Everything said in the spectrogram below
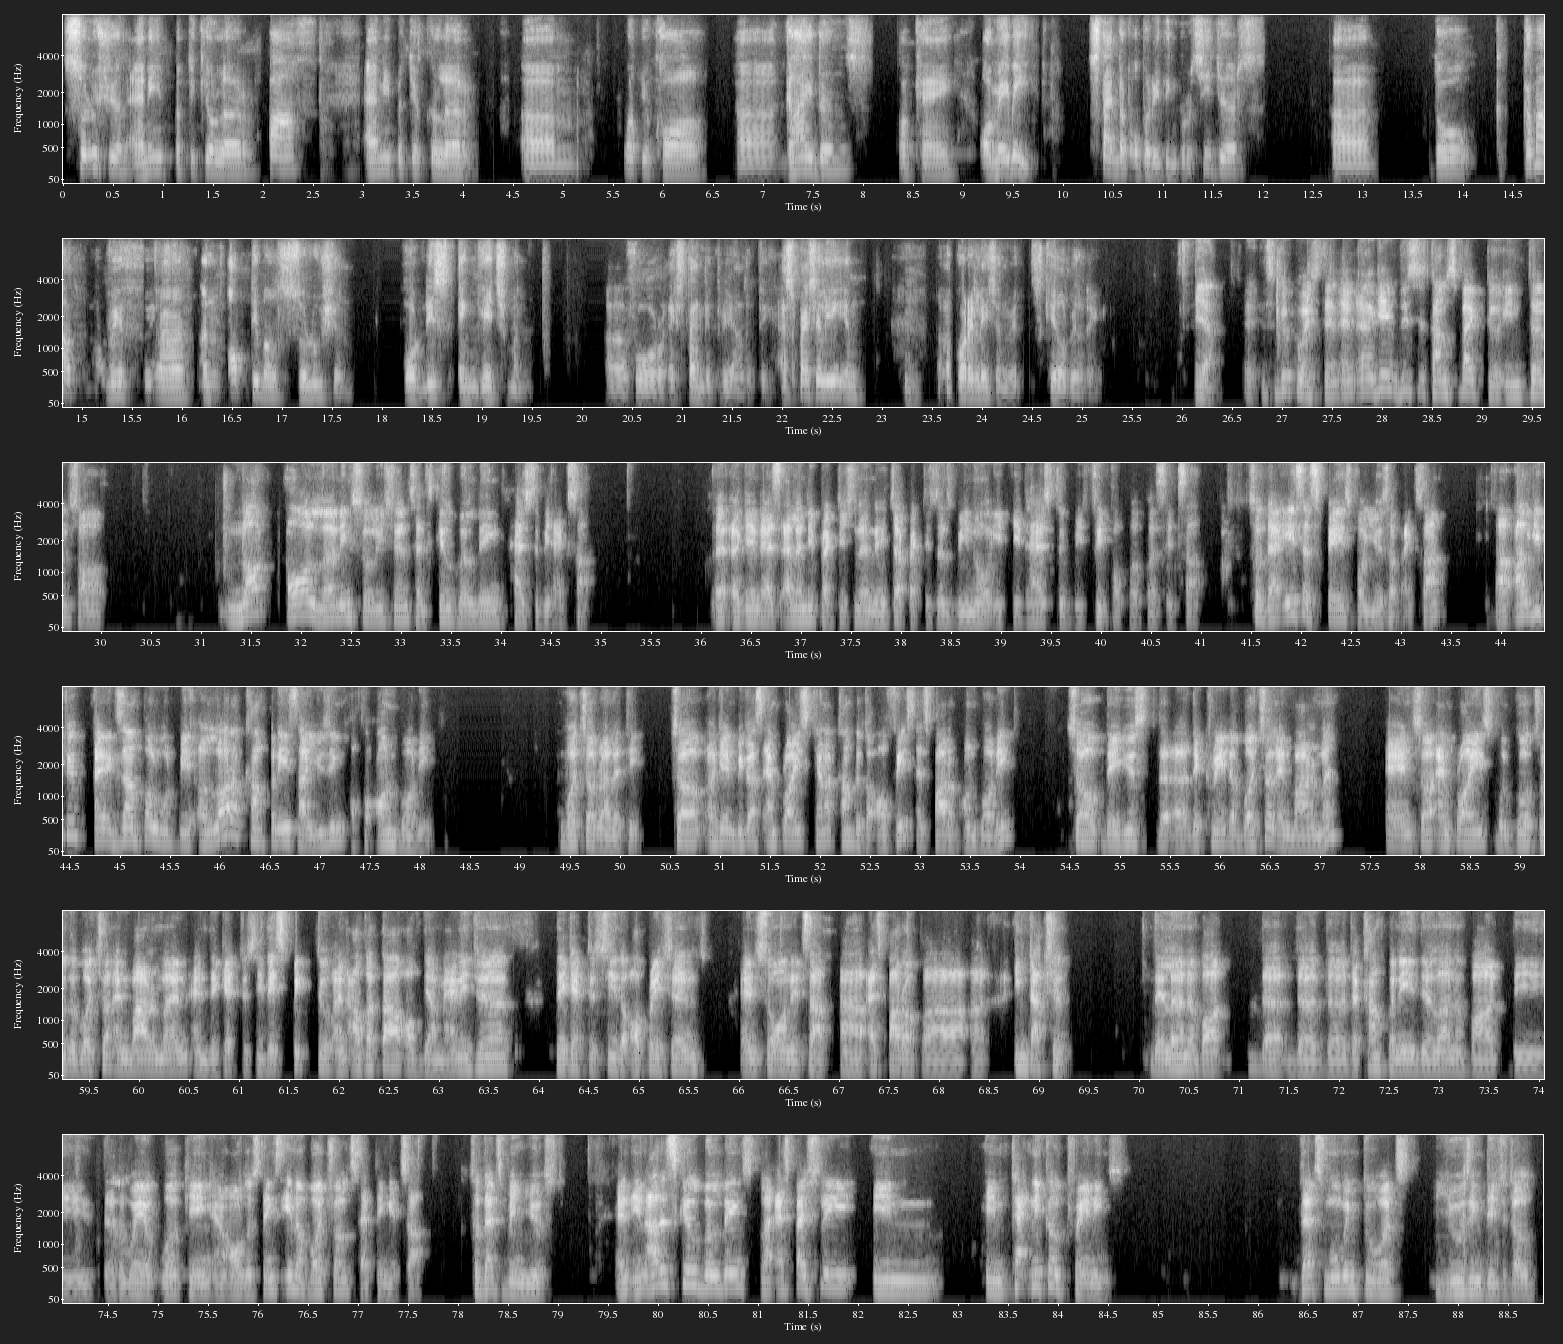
solution, any particular path, any particular um, what you call uh, guidance, okay, or maybe standard operating procedures uh, to come out with uh, an optimal solution for this engagement uh, for extended reality, especially in hmm. uh, correlation with skill building. Yeah, it's a good question. And again, this is, comes back to in terms of not all learning solutions and skill building has to be XR. Again, as L&D practitioners and HR practitioners, we know it, it has to be fit for purpose itself. So there is a space for use of XR. Uh, I'll give you an example would be a lot of companies are using for onboarding virtual reality. So again, because employees cannot come to the office as part of onboarding, so they use the, uh, they create a virtual environment. And so employees will go through the virtual environment and they get to see, they speak to an avatar of their manager. They get to see the operations and so on itself uh, as part of uh, uh, induction. They learn about the, the, the, the company, they learn about the, the, the way of working and all those things in a virtual setting itself. So that's being used. And in other skill buildings, like especially in in technical trainings, that's moving towards using digital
